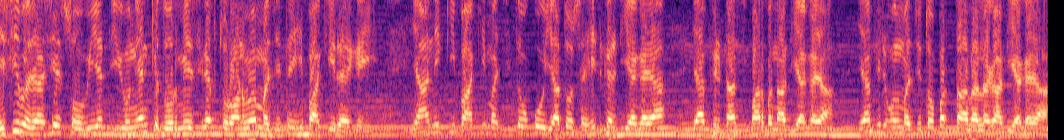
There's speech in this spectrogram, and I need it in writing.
इसी वजह से सोवियत यूनियन के दौर में सिर्फ़ चौरानवे मस्जिदें ही बाकी रह गई। यानी कि बाकी मस्जिदों को या तो शहीद कर दिया गया या फिर डांस बार बना दिया गया या फिर उन मस्जिदों पर ताला लगा दिया गया।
